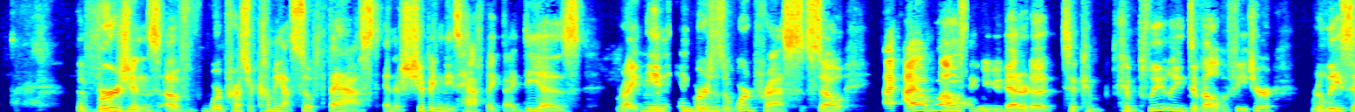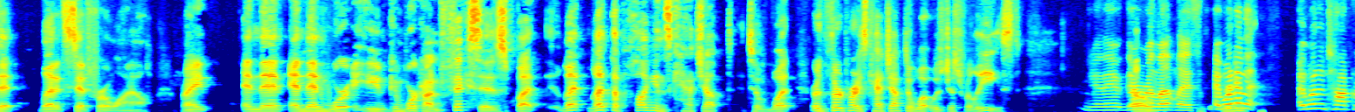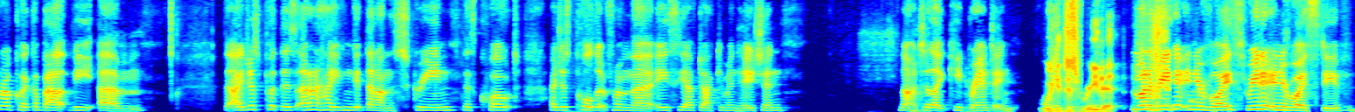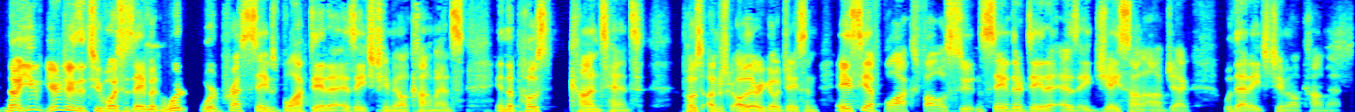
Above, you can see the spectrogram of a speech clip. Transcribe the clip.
the versions of WordPress are coming out so fast, and they're shipping these half baked ideas right mm-hmm. in in versions of WordPress. So I, I well, almost think it would be better to to com- completely develop a feature, release it, let it sit for a while, right? And then and then work you can work on fixes, but let let the plugins catch up to what or the third parties catch up to what was just released. Yeah, they're, they're um, relentless. I want to I want to talk real quick about the um I just put this. I don't know how you can get that on the screen. This quote. I just pulled it from the ACF documentation. Not to like keep ranting. We could just read it. You want to read it in your voice? Read it in your voice, Steve. No, you you're doing the two voices, A. But mm. Word, WordPress saves block data as HTML comments in the post content. Post underscore. Oh, there we go, Jason. ACF blocks follow suit and save their data as a JSON object with that HTML comment.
